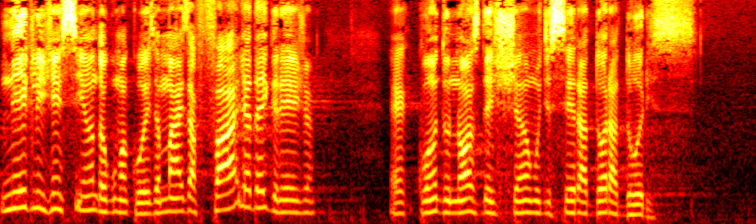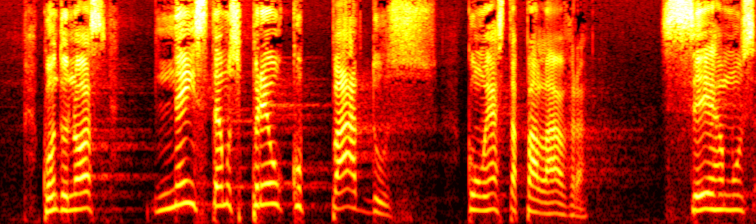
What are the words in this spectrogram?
negligenciando alguma coisa, mas a falha da igreja é quando nós deixamos de ser adoradores. Quando nós nem estamos preocupados com esta palavra, sermos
